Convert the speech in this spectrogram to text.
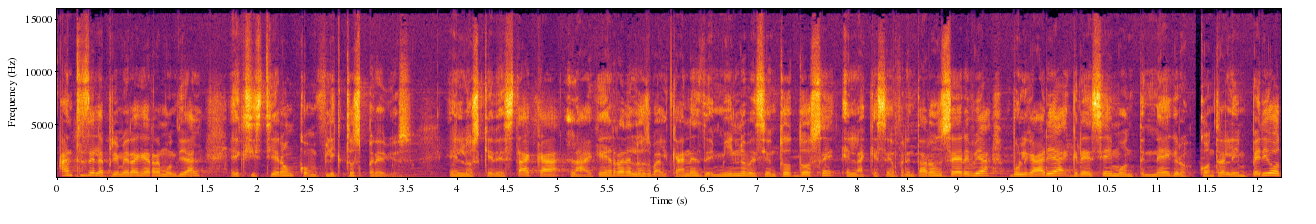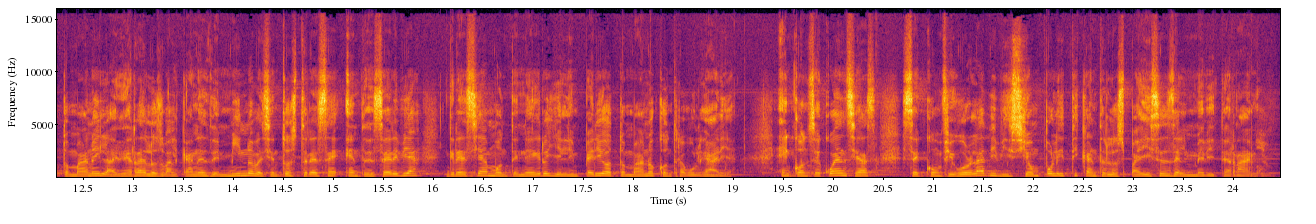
Antes de la Primera Guerra Mundial existieron conflictos previos, en los que destaca la Guerra de los Balcanes de 1912 en la que se enfrentaron Serbia, Bulgaria, Grecia y Montenegro contra el Imperio Otomano y la Guerra de los Balcanes de 1913 entre Serbia, Grecia, Montenegro y el Imperio Otomano contra Bulgaria. En consecuencias, se configuró la división política entre los países del Mediterráneo.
